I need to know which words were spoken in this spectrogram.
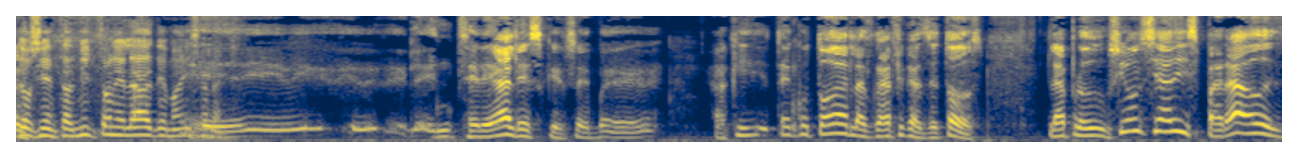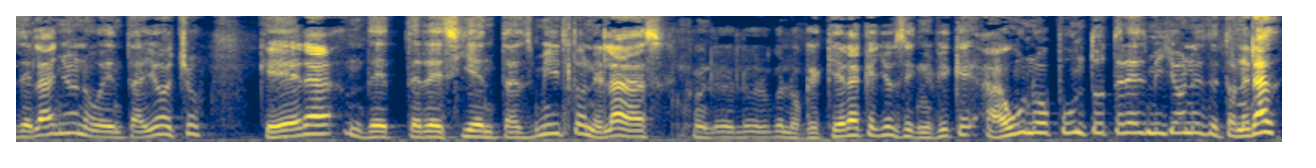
importaciones 200 mil toneladas de maíz al año. eh, en cereales, que se, eh, aquí tengo todas las gráficas de todos. La producción se ha disparado desde el año 98, que era de 300 mil toneladas, con lo, lo- lo que quiera que ello signifique, a 1.3 millones de toneladas.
